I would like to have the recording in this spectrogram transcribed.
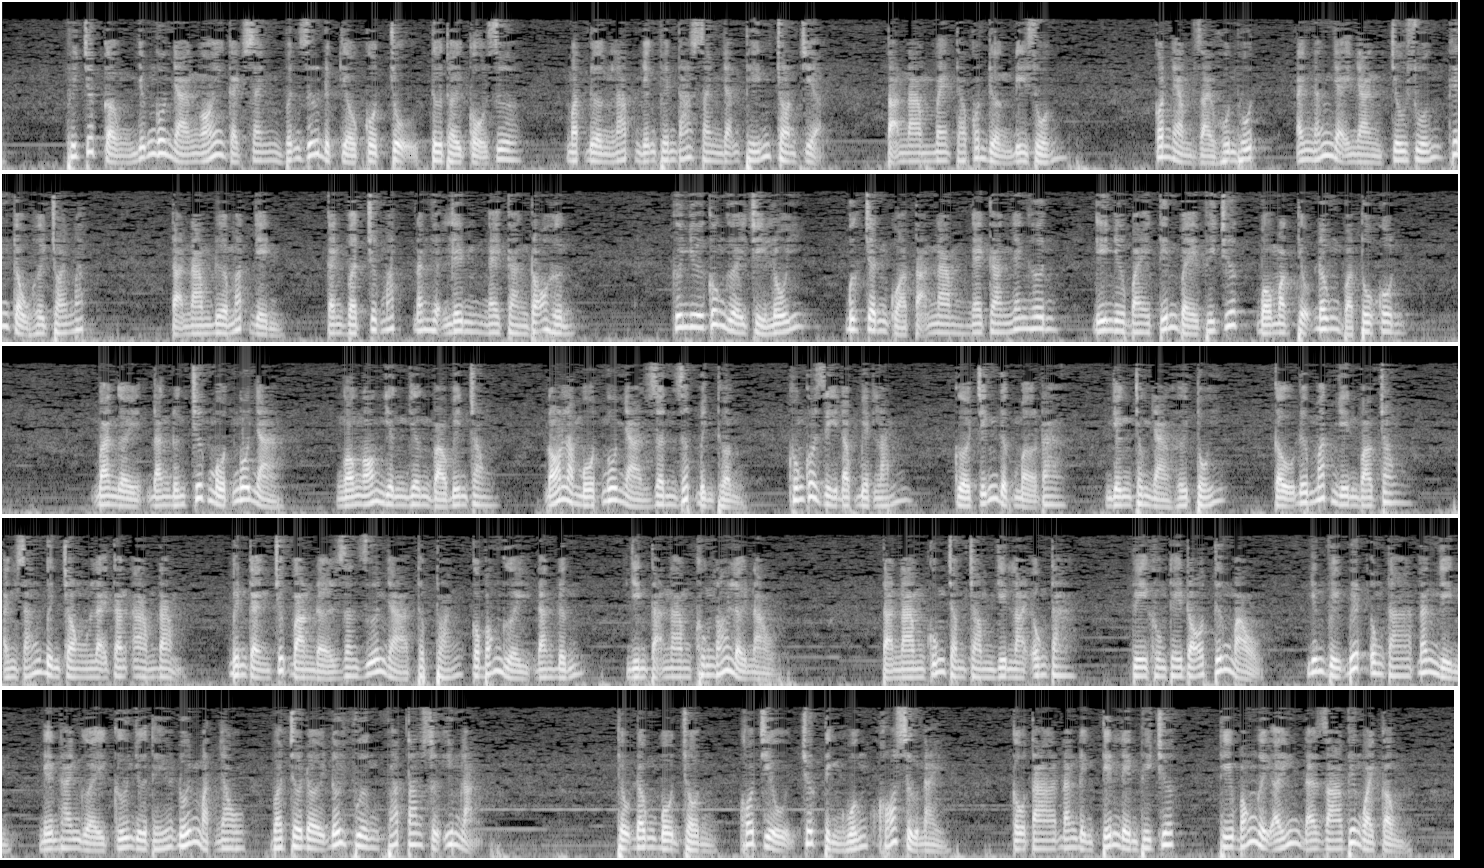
Phía trước cổng, những ngôi nhà ngói gạch xanh vẫn giữ được kiểu cột trụ từ thời cổ xưa. Mặt đường lát những phiến đá xanh nhẵn thín tròn trịa. Tạ Nam men theo con đường đi xuống. Con hẻm dài hun hút, Ánh nắng nhẹ nhàng chiếu xuống khiến cậu hơi chói mắt. Tạ Nam đưa mắt nhìn, Cảnh vật trước mắt đang hiện lên ngày càng rõ hơn. Cứ như có người chỉ lối, Bước chân của tạ Nam ngày càng nhanh hơn, Đi như bay tiến về phía trước Bỏ mặc Thiệu Đông và Tô Khôn. Ba người đang đứng trước một ngôi nhà, Ngó ngó nghiêng nghiêng vào bên trong. Đó là một ngôi nhà dân rất bình thường, Không có gì đặc biệt lắm. Cửa chính được mở ra, Nhưng trong nhà hơi tối. Cậu đưa mắt nhìn vào trong, Ánh sáng bên trong lại càng ảm đạm. Bên cạnh chiếc bàn ở gian giữa nhà thấp thoáng Có bóng người đang đứng, Nhìn tạ Nam không nói lời nào. Tạ Nam cũng chăm chăm nhìn lại ông ta. Tuy không thấy rõ tướng mạo, Nhưng vì biết ông ta đang nhìn nên hai người cứ như thế đối mặt nhau Và chờ đợi đối phương phá tan sự im lặng. Thiệu Đông bồn chồn, Khó chịu trước tình huống khó xử này. Cậu ta đang định tiến lên phía trước, Thì bóng người ấy đã ra phía ngoài cổng.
